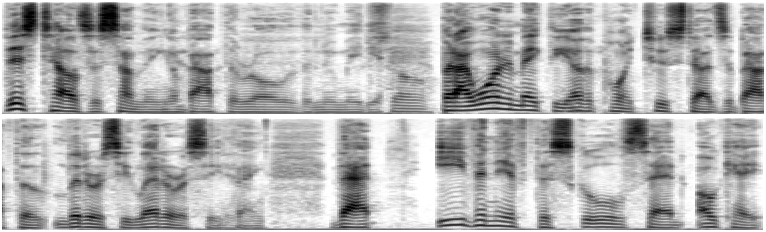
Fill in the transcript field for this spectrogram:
this tells us something about the role of the new media. So- but I want to make the other point too, Studs, about the literacy literacy thing. That even if the school said, okay,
